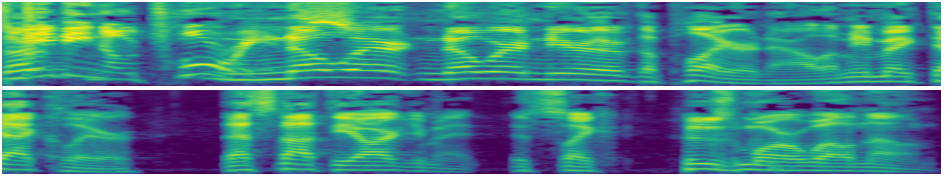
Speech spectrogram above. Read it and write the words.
maybe notorious. Nowhere, nowhere near the player now. Let me make that clear. That's not the argument. It's like who's more well known.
